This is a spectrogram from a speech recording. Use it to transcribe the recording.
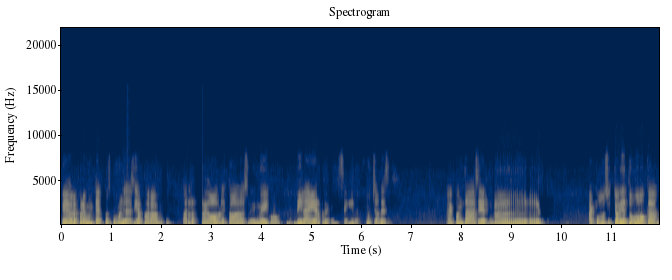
que yo le pregunté, pues, cómo le hacía para el redoble y todo eso, y me dijo, di la R seguida, muchas veces. A cuenta hacer a como se te oye tu boca,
